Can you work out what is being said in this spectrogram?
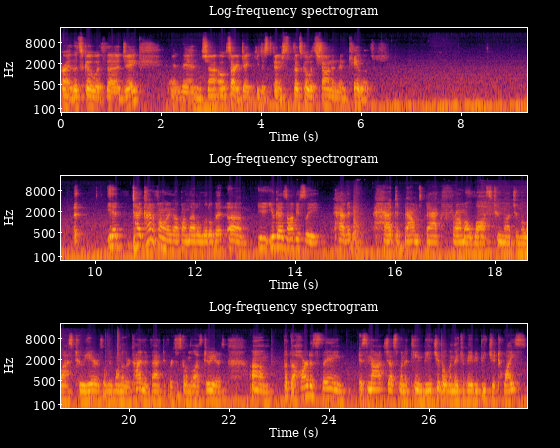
All right, let's go with uh, Jake and then Sean. Oh, sorry, Jake, you just finished. Let's go with Sean and then Caleb. Yeah, Ty, kind of following up on that a little bit. Um, you, you guys obviously haven't had to bounce back from a loss too much in the last two years. Only one other time, in fact, if we're just going the last two years. Um, but the hardest thing is not just when a team beats you, but when they can maybe beat you twice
